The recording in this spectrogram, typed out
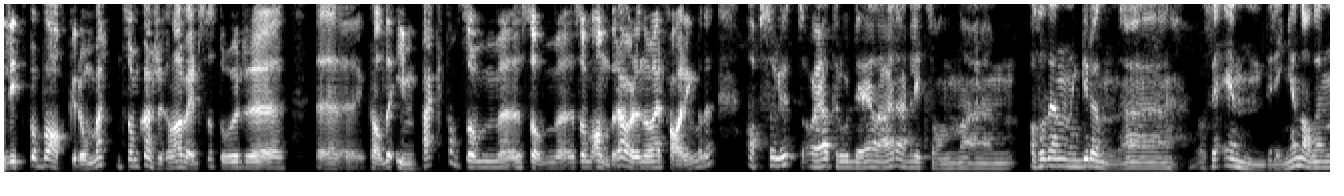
litt på bakrommet, som kanskje kan ha vel så stor eh, eh, kall det impact da, som, som, som, andre. Har du noe erfaring med det? Absolutt, og jeg tror det der er litt sånn Altså den grønne altså endringen, da, den,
